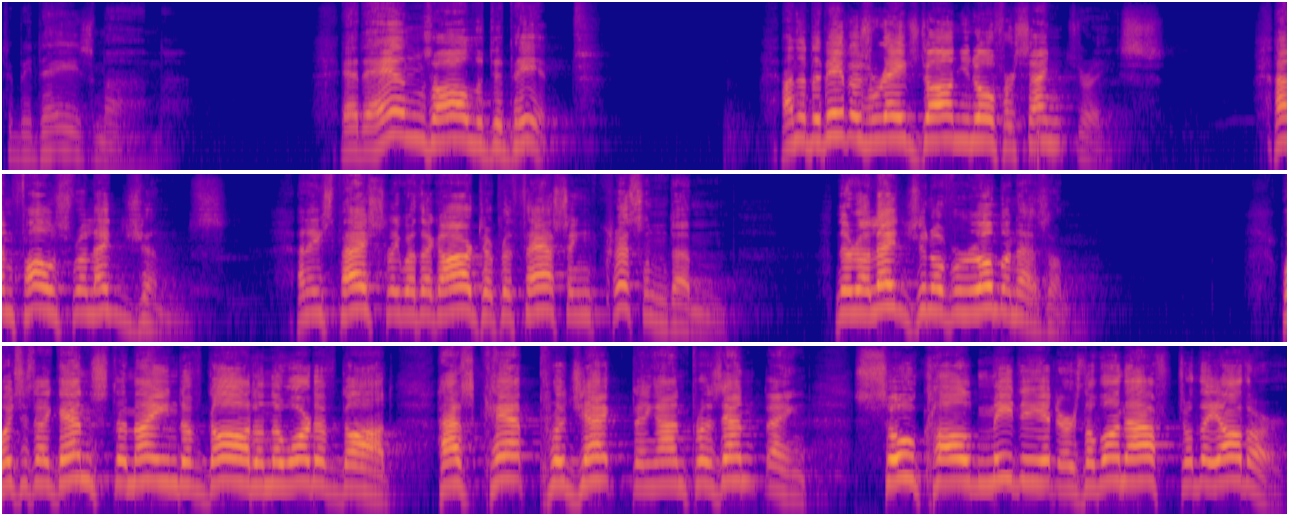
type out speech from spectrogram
to be day's man. It ends all the debate. And the debate has raged on, you know, for centuries. And false religions, and especially with regard to professing Christendom, the religion of Romanism, which is against the mind of God and the Word of God, has kept projecting and presenting so called mediators, the one after the other,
